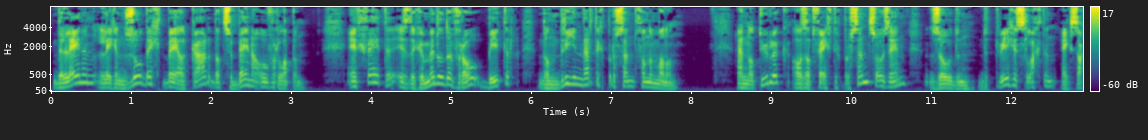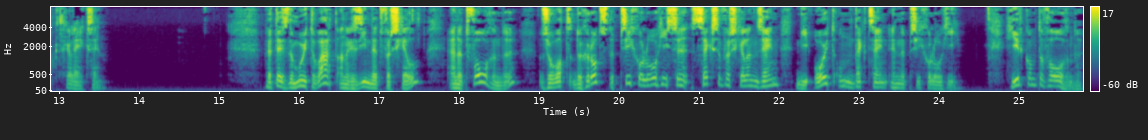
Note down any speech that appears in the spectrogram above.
De lijnen liggen zo dicht bij elkaar dat ze bijna overlappen. In feite is de gemiddelde vrouw beter dan 33% van de mannen. En natuurlijk, als dat 50% zou zijn, zouden de twee geslachten exact gelijk zijn. Het is de moeite waard aangezien dit verschil en het volgende zowat de grootste psychologische seksenverschillen zijn die ooit ontdekt zijn in de psychologie. Hier komt de volgende.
